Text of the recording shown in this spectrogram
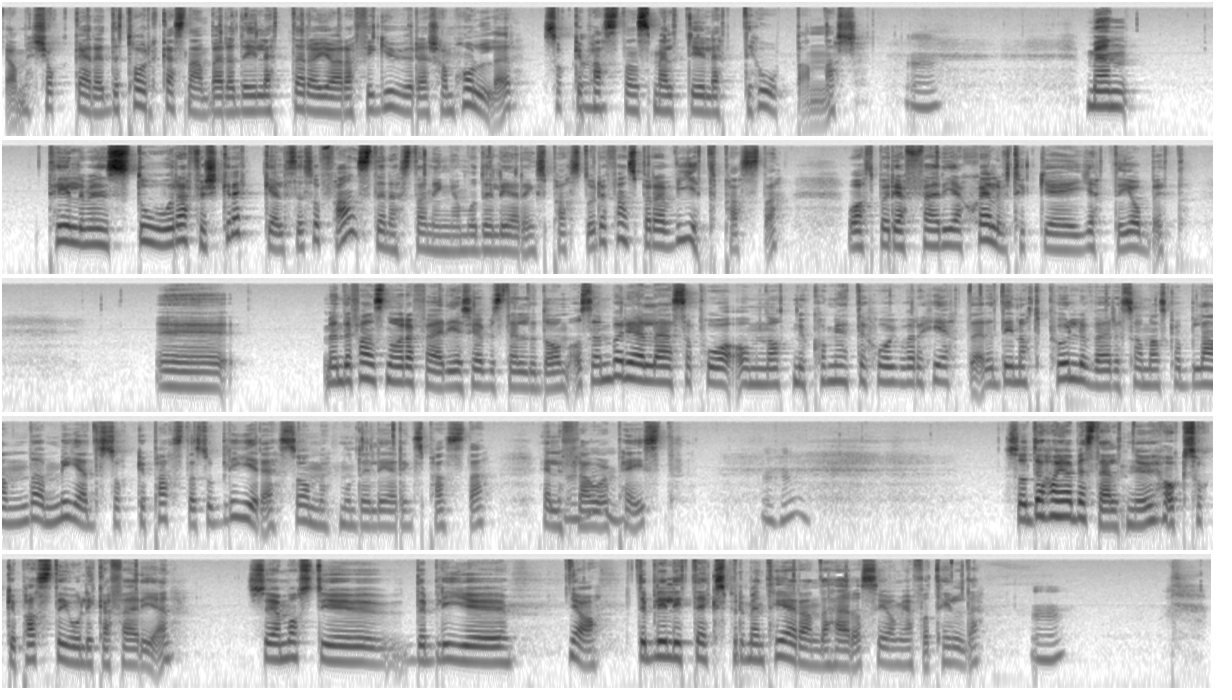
ja, men tjockare, det torkar snabbare, det är lättare att göra figurer som håller. Sockerpastan smälter ju lätt ihop annars. Mm. Men till min stora förskräckelse så fanns det nästan inga modelleringspastor, det fanns bara vit pasta. Och att börja färga själv tycker jag är jättejobbigt. Eh, men det fanns några färger så jag beställde dem och sen började jag läsa på om något, nu kommer jag inte ihåg vad det heter, det är något pulver som man ska blanda med sockerpasta så blir det som modelleringspasta eller flour paste. Mhm. Så det har jag beställt nu och sockerpasta i olika färger. Så jag måste ju, det blir ju, ja, det blir lite experimenterande här och se om jag får till det. Mm.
